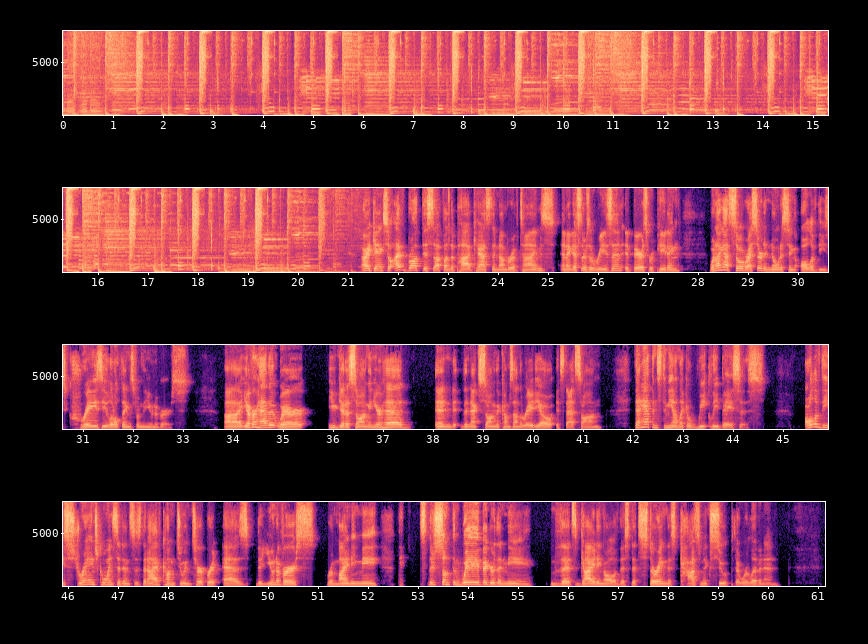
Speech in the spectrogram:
Right, gang. So I've brought this up on the podcast a number of times, and I guess there's a reason it bears repeating. When I got sober, I started noticing all of these crazy little things from the universe. Uh, you ever have it where you get a song in your head, and the next song that comes on the radio, it's that song? That happens to me on like a weekly basis. All of these strange coincidences that I've come to interpret as the universe, reminding me that there's something way bigger than me that's guiding all of this, that's stirring this cosmic soup that we're living in.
